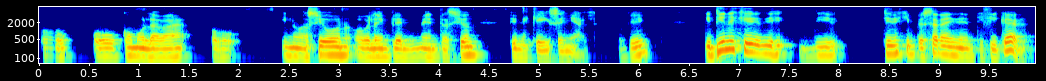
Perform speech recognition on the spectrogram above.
o, o cómo la vas, o innovación o la implementación tienes que diseñarla, ¿ok? Y tienes que, di- di- tienes que empezar a identificar,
